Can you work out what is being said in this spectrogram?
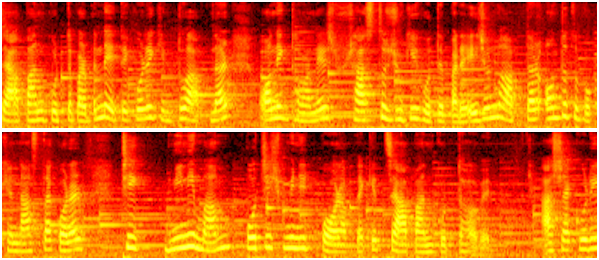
চা পান করতে পারবেন না, এতে করে কিন্তু আপনার অনেক ধরনের স্বাস্থ্য ঝুঁকি হতে পারে। এই জন্য আপনার অন্ততপক্ষে নাস্তা করার ঠিক মিনিমাম পঁচিশ মিনিট পর আপনাকে চা পান করতে হবে। আশা করি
